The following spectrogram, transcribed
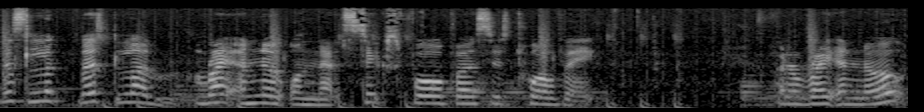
Let's look, let's look, write a note on that. Six four versus twelve eight. I'm gonna write a note.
